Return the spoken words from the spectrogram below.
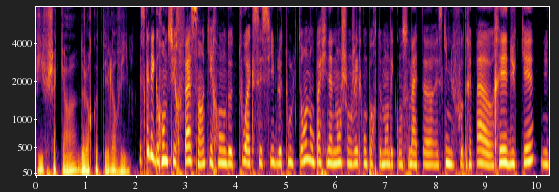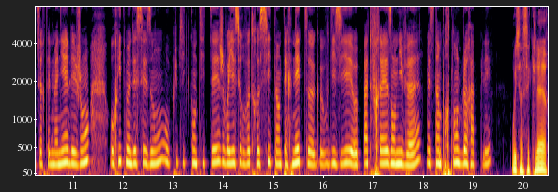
vivent chacun de leur côté leur vie. Est-ce que les grandes surfaces hein, qui rendent tout accessible tout le temps n'ont pas finalement changé le comportement des consommateurs? Est-ce qu'il ne faudrait pas euh, rééduquer d'une certaine manière les gens au rythme des saisons, aux plus petites quantités? Je voyais sur votre site internet euh, que vous disiez euh, pas de fraises en hiver, mais c'est important de le rappeler. Oui, ça c'est clair.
